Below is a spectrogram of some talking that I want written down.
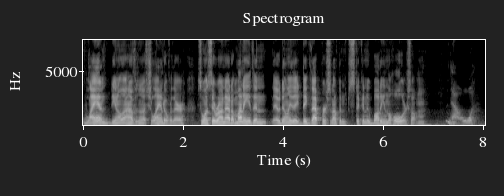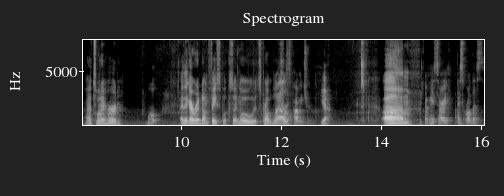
land, you know, they don't have as much land over there. So once they run out of money, then evidently they dig that person up and stick a new body in the hole or something. No. That's what I heard. Well, I think I read it on Facebook, so I know it's probably well, true. Well, it's probably true. Yeah. Um. Okay, sorry, I scrolled this.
